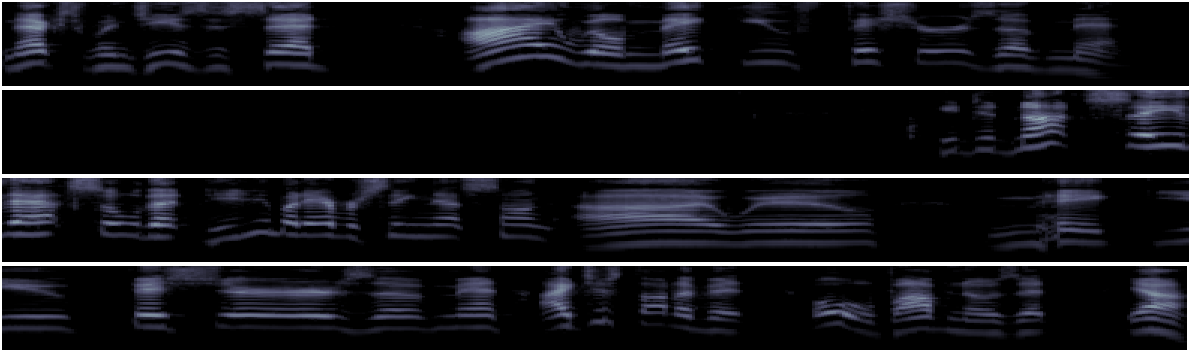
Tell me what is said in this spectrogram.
Next, when Jesus said, I will make you fishers of men. He did not say that so that. Did anybody ever sing that song? I will make you fishers of men. I just thought of it. Oh, Bob knows it. Yeah.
